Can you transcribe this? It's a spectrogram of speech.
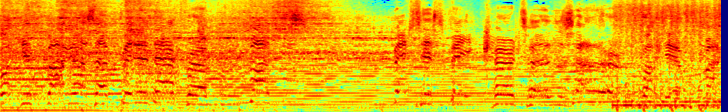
fucking buggers have been in there for months. Mrs. Big curtains fucking.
